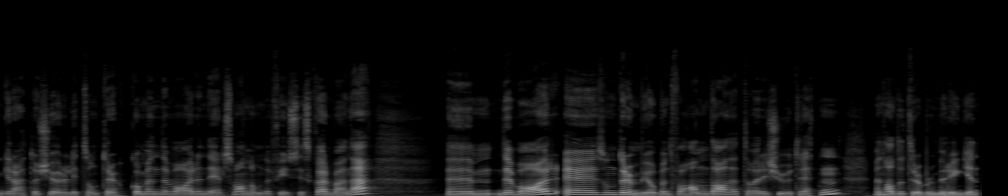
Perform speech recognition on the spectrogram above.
greit å kjøre litt sånn trøkk, men det var en del som handla om det fysiske arbeidet. Um, det var eh, sånn drømmejobben for han da, dette var i 2013, men hadde trøbbel med ryggen.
